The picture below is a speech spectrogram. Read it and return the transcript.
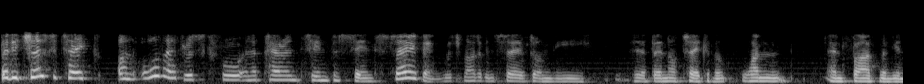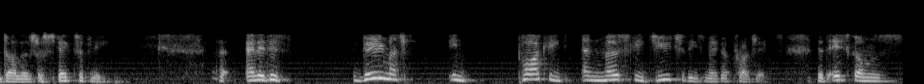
But it chose to take on all that risk for an apparent 10% saving, which might have been saved on the, had they're not taken the one and five million dollars respectively. Uh, and it is very much in partly and mostly due to these mega projects that Eskom's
